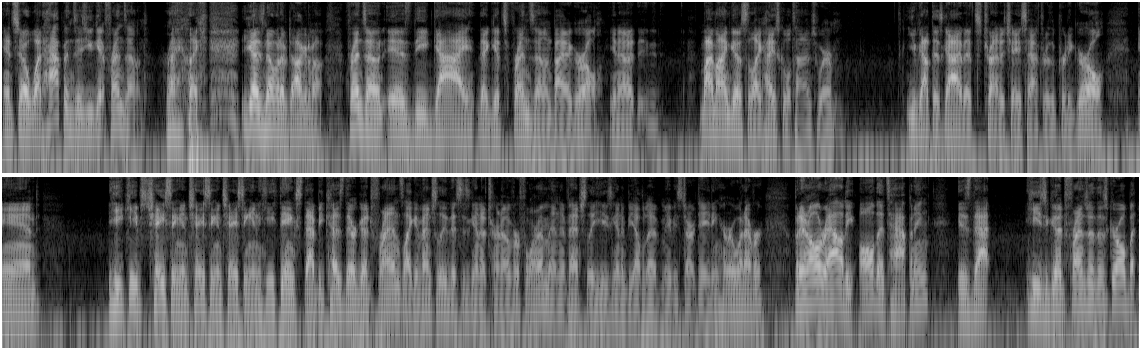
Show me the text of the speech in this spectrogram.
And so what happens is you get friend zoned right? Like, you guys know what I'm talking about. Friend zone is the guy that gets friend zoned by a girl. You know, my mind goes to like high school times where you've got this guy that's trying to chase after the pretty girl and he keeps chasing and chasing and chasing and he thinks that because they're good friends like eventually this is going to turn over for him and eventually he's going to be able to maybe start dating her or whatever but in all reality all that's happening is that he's good friends with this girl but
